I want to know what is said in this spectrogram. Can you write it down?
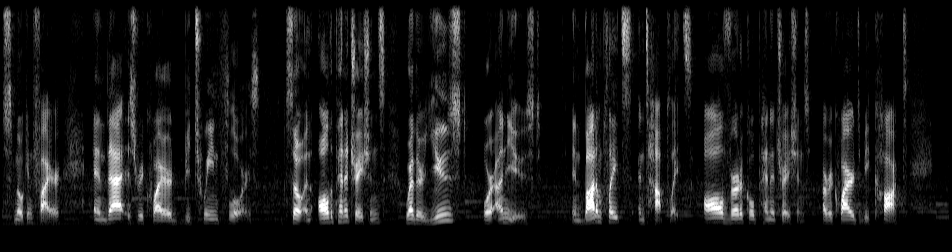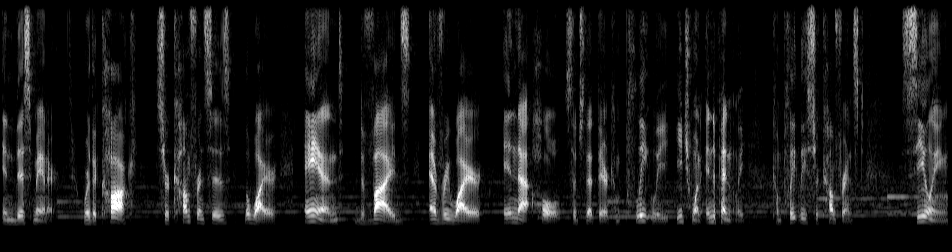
smoke and fire, and that is required between floors. So in all the penetrations, whether used or unused, in bottom plates and top plates, all vertical penetrations are required to be caulked in this manner, where the caulk circumferences the wire and divides every wire in that hole such that they're completely, each one independently, completely circumferenced, sealing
